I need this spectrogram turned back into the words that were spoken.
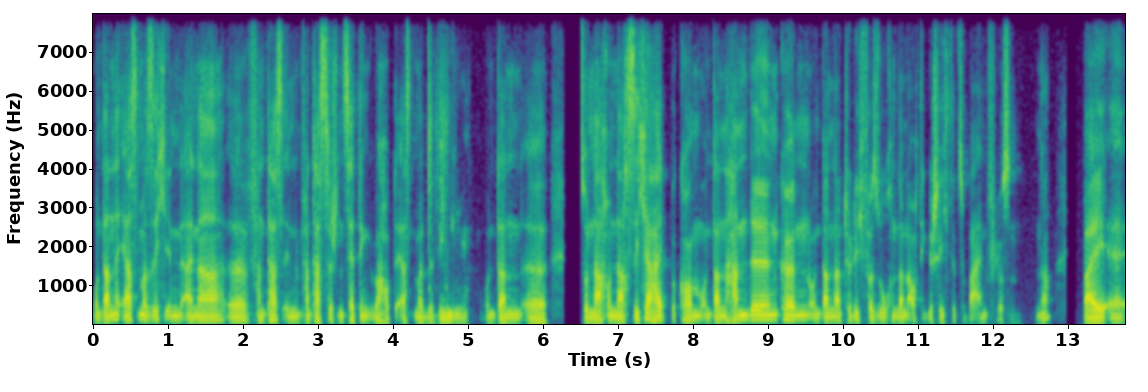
Und dann erstmal sich in einer, äh, Phantas in 'nem fantastischen Setting überhaupt erstmal bewegen und dann, äh, so nach und nach Sicherheit bekommen und dann handeln können und dann natürlich versuchen, dann auch die Geschichte zu beeinflussen, ne? Bei, äh,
